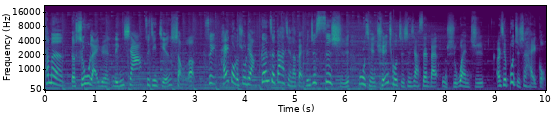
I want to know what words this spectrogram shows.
它们的食物来源磷虾最近减少了，所以海狗的数量跟着大减了百分之四十。目前全球只剩下三百五十万只，而且不只是海狗，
